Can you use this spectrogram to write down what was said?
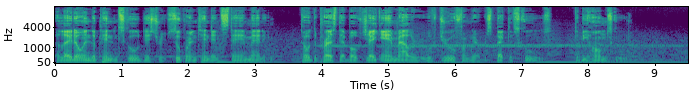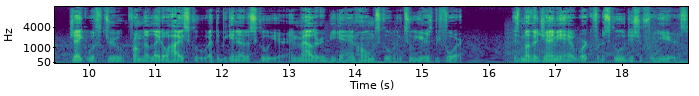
Aledo Independent School District Superintendent Stan Manning told the press that both Jake and Mallory withdrew from their respective schools to be homeschooled. Jake withdrew from Aledo High School at the beginning of the school year, and Mallory began homeschooling two years before. His mother, Jamie, had worked for the school district for years,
